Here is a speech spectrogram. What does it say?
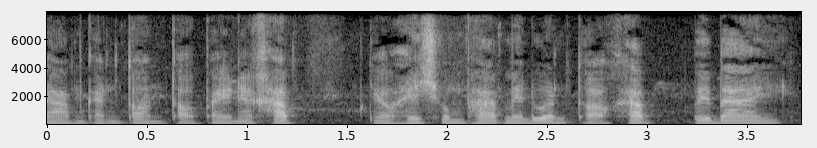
ตามกันตอนต่อไปนะครับ เดี๋ยวให้ชมภาพแม่ด้วนต่อครับ บ๊ายบาย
